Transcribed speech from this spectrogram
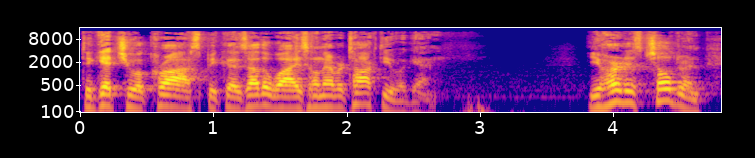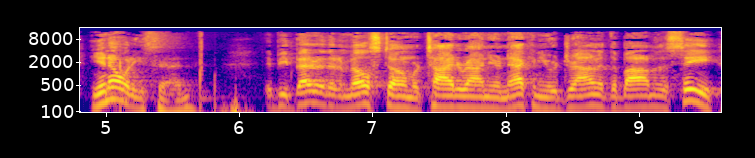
to get you across because otherwise he'll never talk to you again. You heard his children. You know what he said. It'd be better that a millstone were tied around your neck and you were drowned at the bottom of the sea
